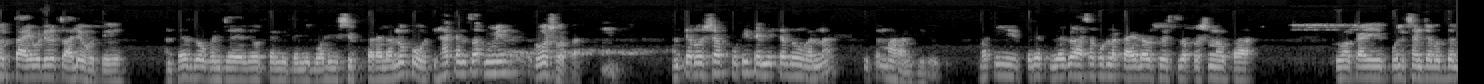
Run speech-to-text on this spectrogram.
फक्त आईवडीलच आले होते. आणि त्याच दोघांच्या याच्यावर त्यांनी त्यांनी बॉडी शिफ्ट करायला नको होती. हा त्यांचा मेन रोष होता. आणि त्या रोषापोटी त्यांनी त्या दोघांना तिथं मारहाण केली होती. बाकी त्याच्यात वेगळा असा कुठला कायदा सुव्यवस्थेचा प्रश्न होता किंवा काही पोलिसांच्या बद्दल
